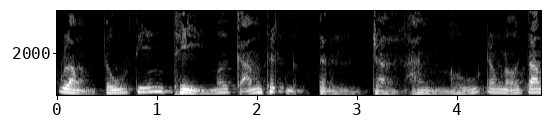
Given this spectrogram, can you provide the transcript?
lòng tu tiến thì mới cảm thức được tình trời hằng hữu trong nội tâm.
